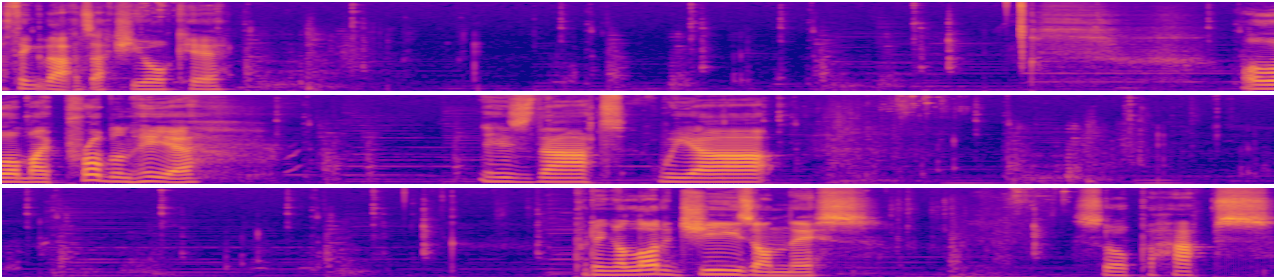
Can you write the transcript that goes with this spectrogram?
I think that's actually okay. Although my problem here is that we are putting a lot of G's on this. So perhaps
